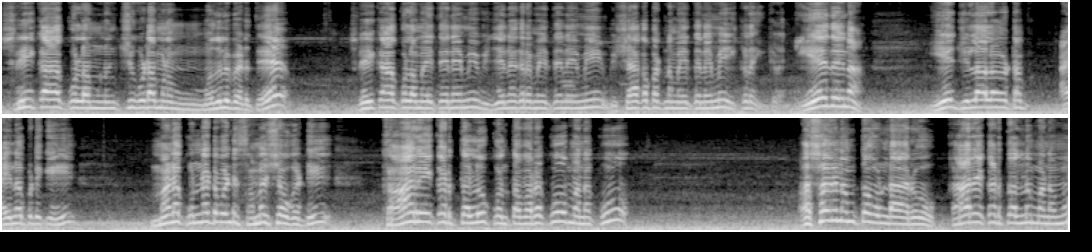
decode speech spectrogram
శ్రీకాకుళం నుంచి కూడా మనం మొదలు పెడితే శ్రీకాకుళం అయితేనేమి విజయనగరం అయితేనేమి విశాఖపట్నం అయితేనేమి ఇక్కడ ఇక్కడ ఏదైనా ఏ జిల్లాలో అయినప్పటికీ మనకున్నటువంటి సమస్య ఒకటి కార్యకర్తలు కొంతవరకు మనకు అసహనంతో ఉండారు. కార్యకర్తలను మనము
